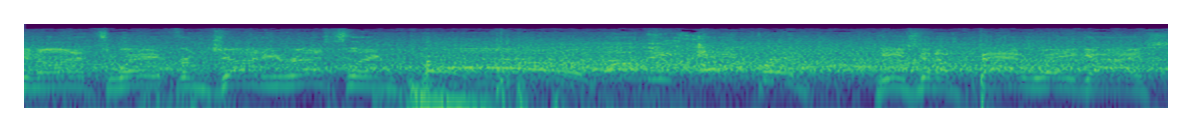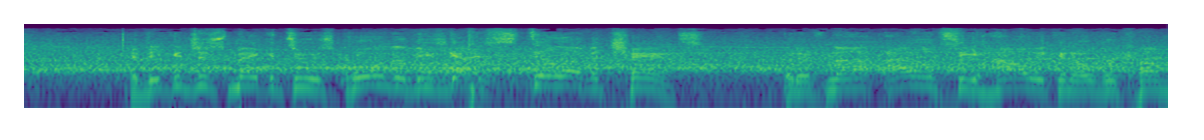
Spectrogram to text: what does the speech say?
Innovation on its way from Johnny Wrestling. On the apron. He's in a bad way, guys. If he could just make it to his corner, these guys still have a chance. But if not, I don't see how he can overcome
